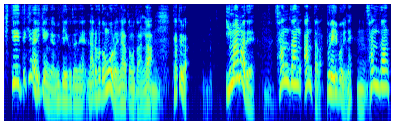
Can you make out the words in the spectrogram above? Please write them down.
否定的な意見が見ていくとねなるほどおもろいなと思ったのが、例えば今まで散々あんたらプレイボーイね、うん、散々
